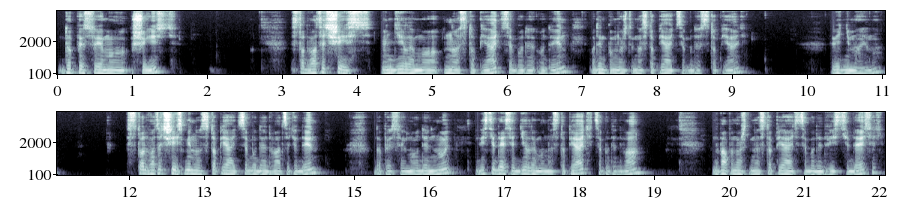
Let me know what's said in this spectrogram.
Дописуємо 6. 126 ділимо на 105, це буде 1. 1 помножити на 105 це буде 105. Віднімаємо. 126 мінус 105 це буде 21. Дописуємо 1, 0. 210 ділимо на 105, це буде 2. 2 помножити на 105 це буде 210.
